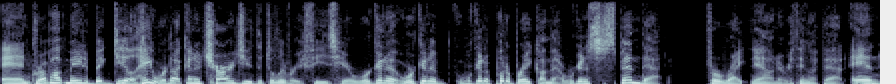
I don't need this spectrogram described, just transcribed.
And Grubhub made a big deal. Hey, we're not going to charge you the delivery fees here. We're going to, we're going to, we're going to put a break on that. We're going to suspend that for right now and everything like that. And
